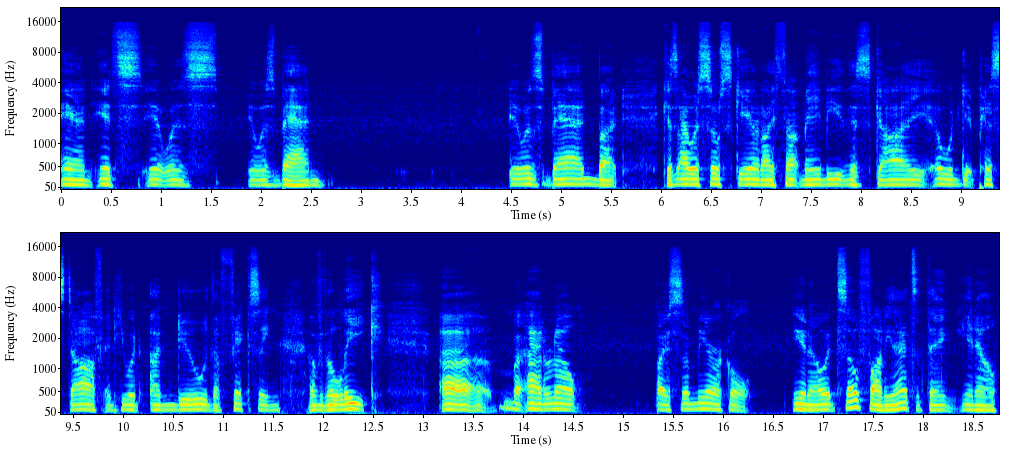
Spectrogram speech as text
and it's it was it was bad. It was bad, but because I was so scared, I thought maybe this guy would get pissed off and he would undo the fixing of the leak. Uh, but I don't know by some miracle. You know, it's so funny. That's the thing, you know,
